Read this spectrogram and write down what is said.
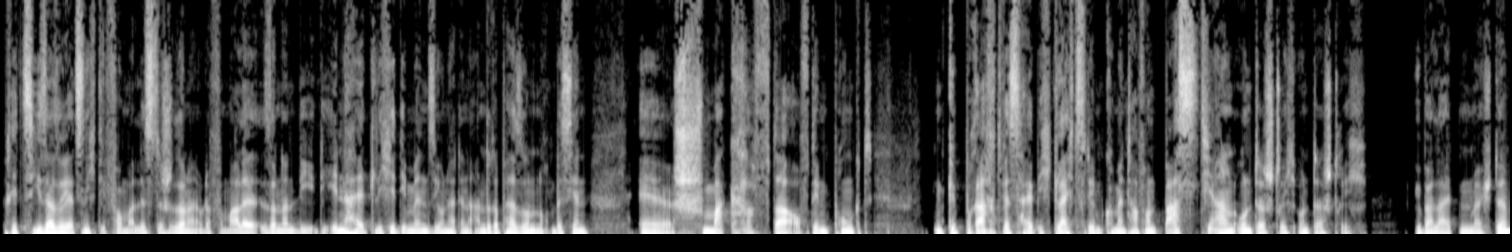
präziser, also jetzt nicht die formalistische, sondern oder formale, sondern die die inhaltliche Dimension hat eine andere Person noch ein bisschen äh, schmackhafter auf den Punkt gebracht, weshalb ich gleich zu dem Kommentar von Bastian unterstrich unterstrich überleiten möchte.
